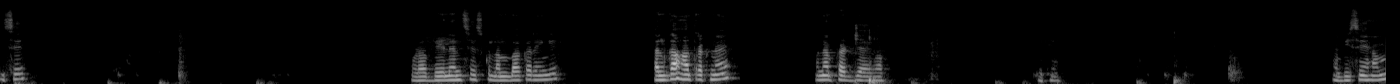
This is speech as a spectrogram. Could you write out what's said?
इसे। थोड़ा बेलन से इसको लंबा करेंगे। हल्का हाथ रखना है, वरना फट जाएगा। देखें। अभी से हम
